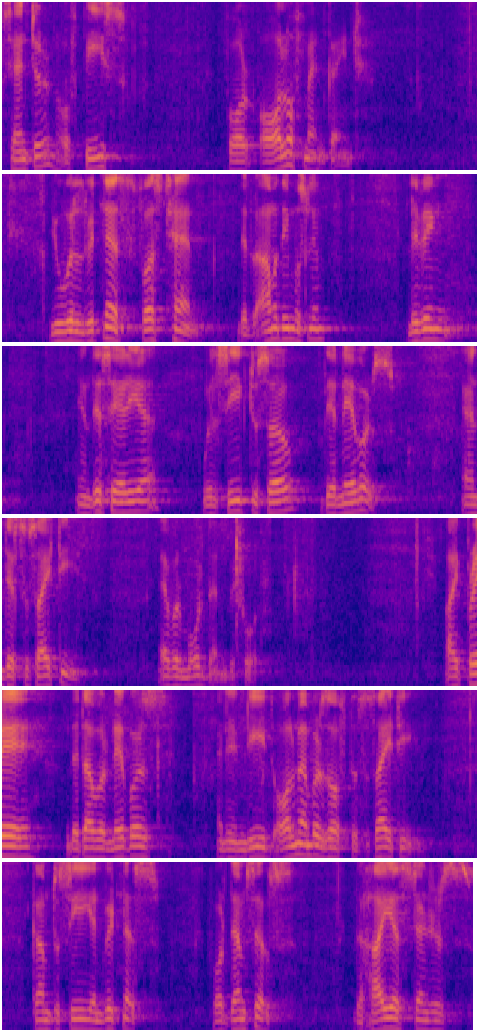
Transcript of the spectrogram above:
center of peace for all of mankind. You will witness firsthand that the Ahmadi Muslim living in this area will seek to serve their neighbors and their society ever more than before. I pray that our neighbors and indeed all members of the society come to see and witness for themselves the highest standards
